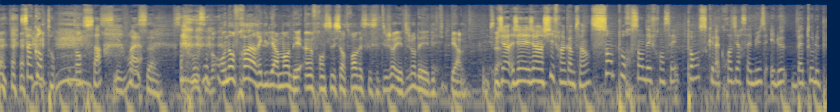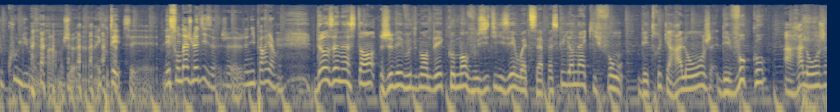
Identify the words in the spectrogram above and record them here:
50 ans qui pensent ça. C'est bon Voilà. ça. C'est bon, c'est bon. On en fera régulièrement des 1 Français sur 3 parce que c'est toujours, il y a toujours des, des petites perles comme ça. J'ai j'ai- j'ai un chiffre hein, comme ça. hein. 100% des Français pensent que la croisière s'amuse est le bateau le plus cool du monde. Voilà, moi, je- écoutez, c'est- les sondages le disent, je, je n'y peux rien. Dans un instant, je vais vous demander comment vous utilisez WhatsApp parce qu'il y en a qui font des trucs à rallonge, des vocaux à rallonge,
